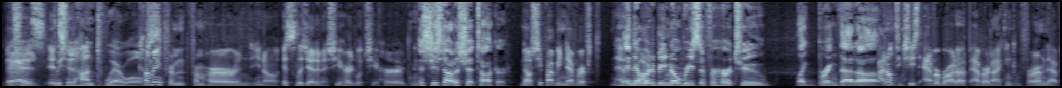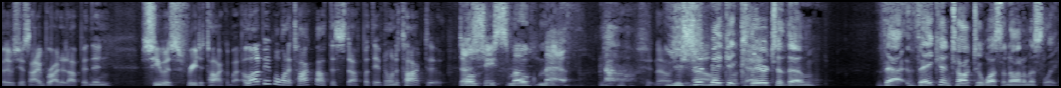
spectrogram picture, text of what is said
We Yeah, should. it's- we it's should hunt werewolves. coming from from her, and you know, it's legitimate. She heard what she heard. And And she's not a shit talker. no, she probably never have. has And there talked- would be no reason for her to like bring that up. I don't think she's ever brought it up ever, and I can confirm that. But it was just I brought it up, and then she was free to talk about. it. A lot of people want to talk about this stuff, but they have no one to talk to. Does Well- she smoke meth? No, you she- should No, make it okay. clear to them that they can talk to us anonymously,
